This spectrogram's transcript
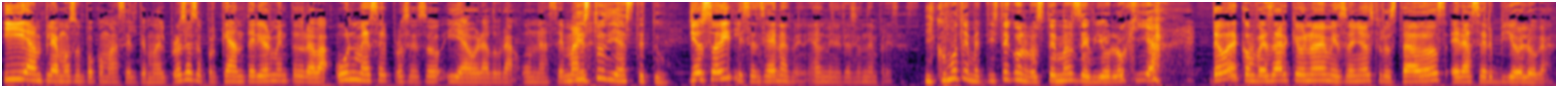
y ampliamos un poco más el tema del proceso, porque anteriormente duraba un mes el proceso y ahora dura una ¿Qué semana. estudiaste tú? Yo soy licenciada en admi- Administración de Empresas. ¿Y cómo te metiste con los temas de biología? Debo de confesar que uno de mis sueños frustrados era ser bióloga.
